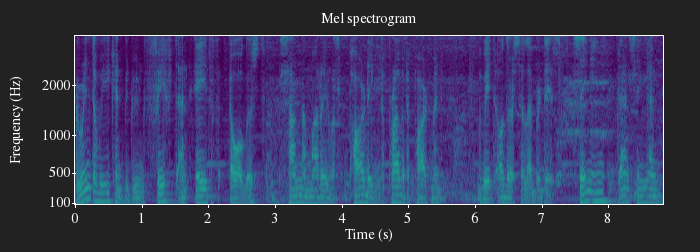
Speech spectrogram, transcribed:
During the weekend between 5th and 8th of August, Sanna Marin was partying in a private apartment with other celebrities, singing, dancing, and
